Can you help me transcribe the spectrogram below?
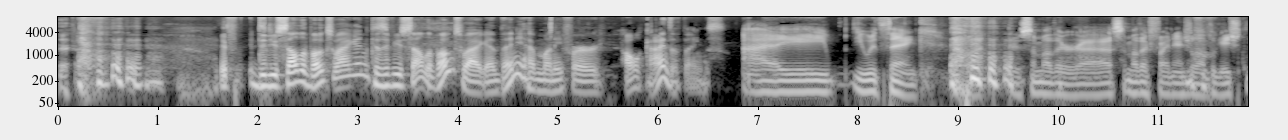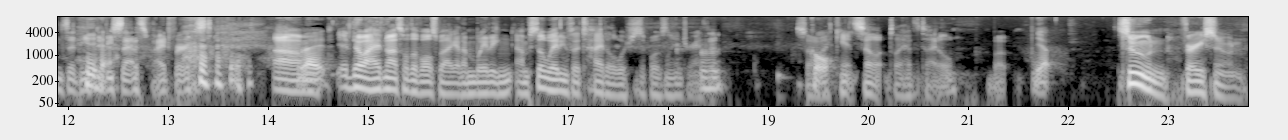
if did you sell the Volkswagen? Because if you sell the Volkswagen, then you have money for all kinds of things. I you would think there's some other uh, some other financial obligations that need to be satisfied first. Um, Right. No, I have not sold the Volkswagen. I'm waiting. I'm still waiting for the title, which is supposedly in transit. So Mm-hmm. Cool. I can't sell it until I have the title. But Yep. soon, very soon.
